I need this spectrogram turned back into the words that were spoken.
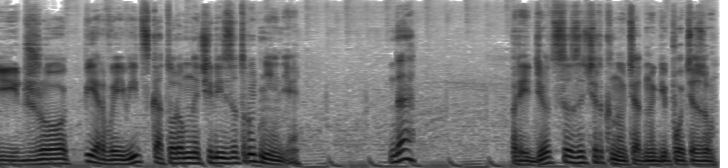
И Джо – первый вид, с которым начались затруднения. Да. Придется зачеркнуть одну гипотезу.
